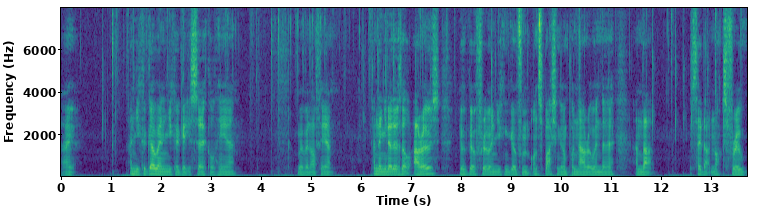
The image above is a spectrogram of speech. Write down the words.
I, and you could go in and you could get your circle here, move it off here. And then, you know, those little arrows, you'll go through and you can go from unsplash and go and put an arrow in there. And that, say that knocks through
